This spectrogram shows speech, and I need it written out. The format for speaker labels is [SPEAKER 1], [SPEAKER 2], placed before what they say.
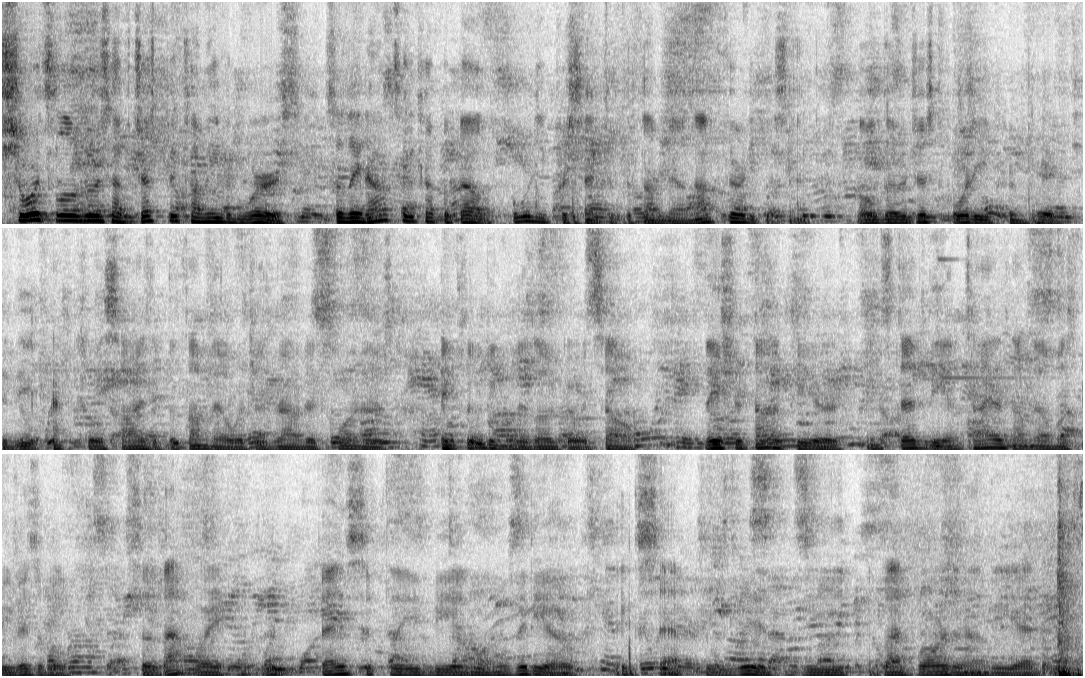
[SPEAKER 1] Shorts logos have just become even worse, so they now take up about 40% of the thumbnail, not 30%, although just 40 compared to the actual size of the thumbnail, which is rounded corners, including the logo itself. They should not appear, instead the entire thumbnail must be visible, so that way it would basically be a normal video, except with the black bars around the edges.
